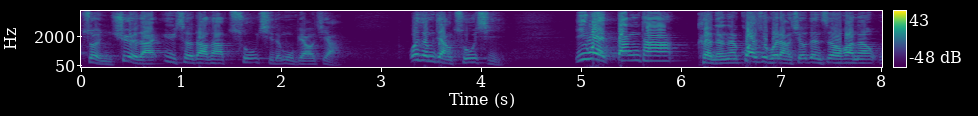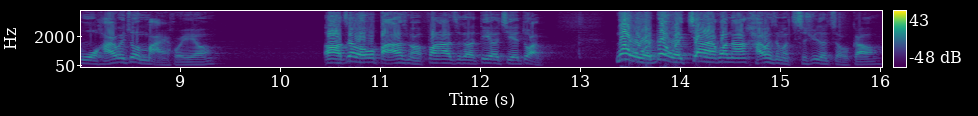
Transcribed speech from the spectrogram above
准确来预测到它初期的目标价。为什么讲初期？因为当它可能呢快速回档修正之后的话呢，我还会做买回哦。啊，这个我把它什么放到这个第二阶段。那我认为将来的话呢，还会什么持续的走高，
